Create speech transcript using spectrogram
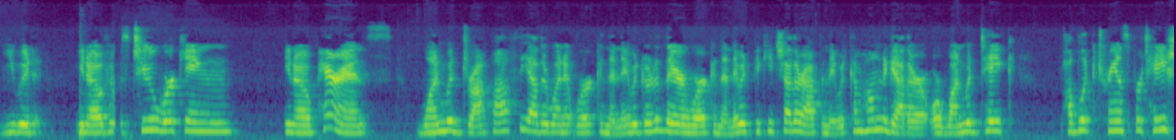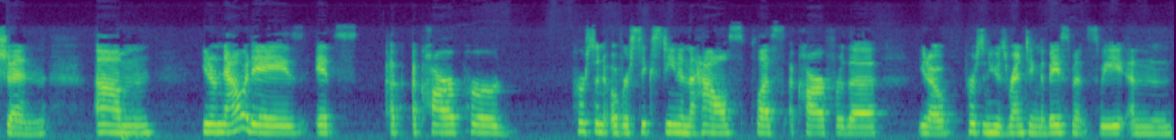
you would you know if it was two working you know parents one would drop off the other one at work and then they would go to their work and then they would pick each other up and they would come home together or one would take public transportation. Um, you know nowadays it's a, a car per person over 16 in the house plus a car for the you know person who's renting the basement suite and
